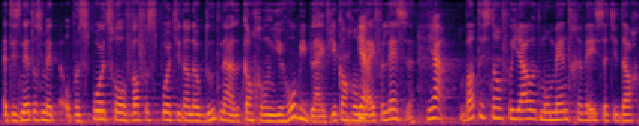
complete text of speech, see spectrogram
Het is net als met op een sportschool of wat voor sport je dan ook doet. Nou, dat kan gewoon je hobby blijven. Je kan gewoon Ja. blijven lessen. Ja, Wat is dan voor jou het moment geweest dat je dacht...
